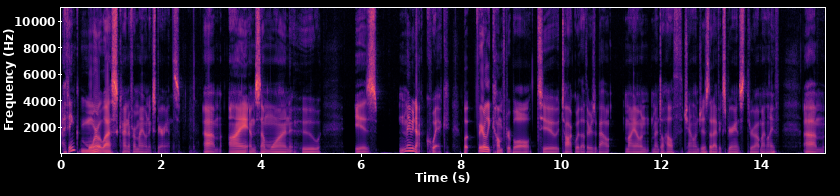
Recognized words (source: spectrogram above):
I think, more or less kind of from my own experience. Um, I am someone who is maybe not quick, but fairly comfortable to talk with others about my own mental health challenges that I've experienced throughout my life. Um,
